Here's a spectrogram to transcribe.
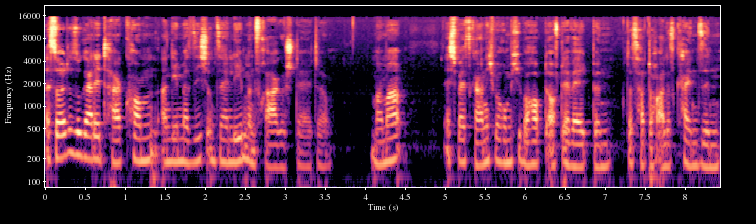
Es sollte sogar der Tag kommen, an dem er sich und sein Leben in Frage stellte. Mama, ich weiß gar nicht, warum ich überhaupt auf der Welt bin. Das hat doch alles keinen Sinn.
